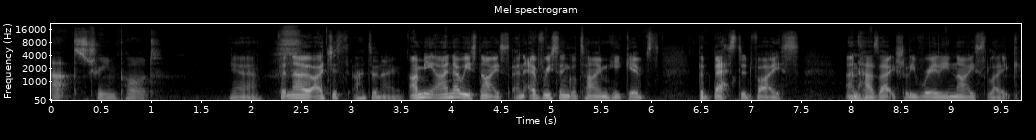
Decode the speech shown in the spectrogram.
At StreamPod. Yeah, but no, I just I don't know. I mean, I know he's nice, and every single time he gives the best advice and has actually really nice like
